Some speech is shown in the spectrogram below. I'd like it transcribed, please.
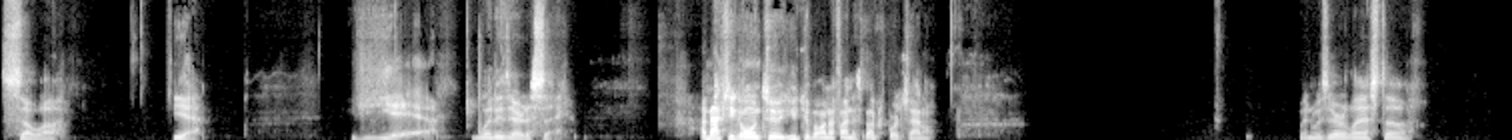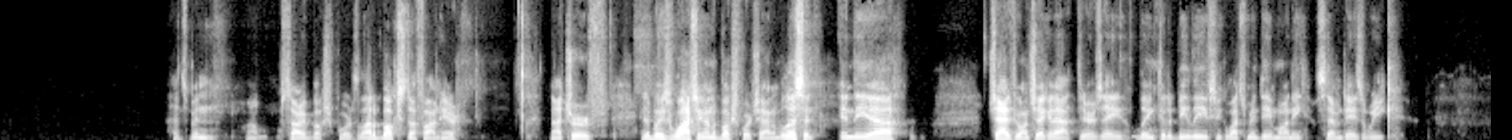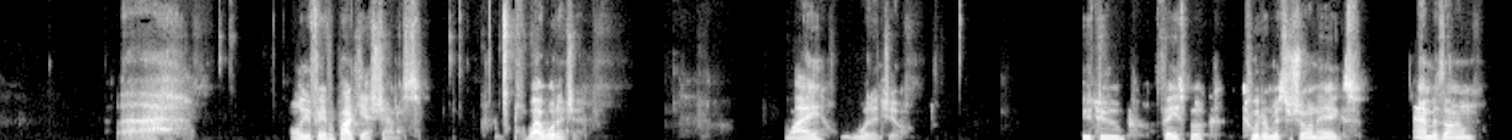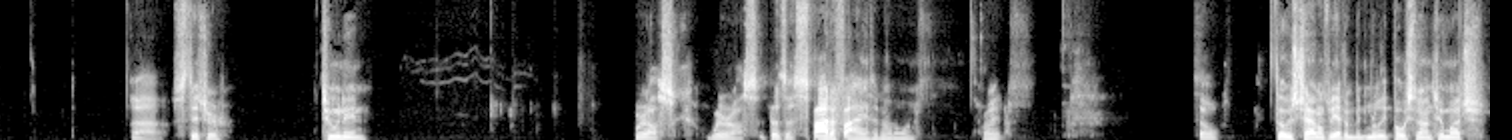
So uh yeah. Yeah. What is there to say? I'm actually going to YouTube. I want to find the Buck Report channel. When was there a last uh that's been well, sorry, Bucks Report. A lot of Buck stuff on here. Not sure if anybody's watching on the Buck Report channel, but listen, in the uh chat if you want to check it out, there's a link to the B Leaf so you can watch Midday Money seven days a week. Uh, all your favorite podcast channels. Why wouldn't you? Why wouldn't you? YouTube, Facebook, Twitter, Mr. Sean Higgs, Amazon, uh, Stitcher, TuneIn. Where else? Where else? There's a Spotify is another one, right? So those channels we haven't been really posting on too much.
